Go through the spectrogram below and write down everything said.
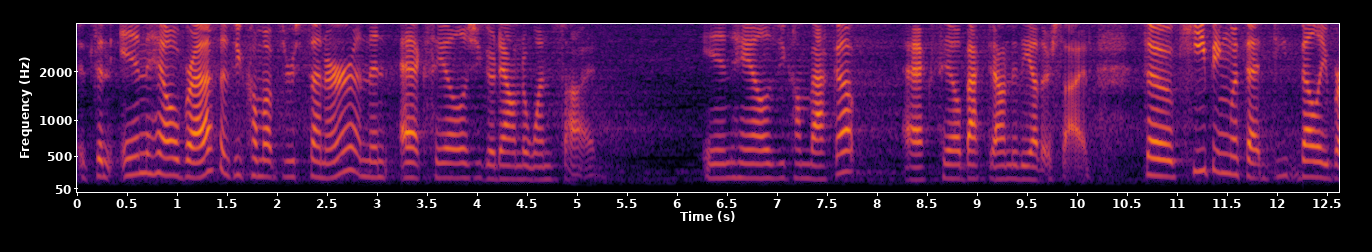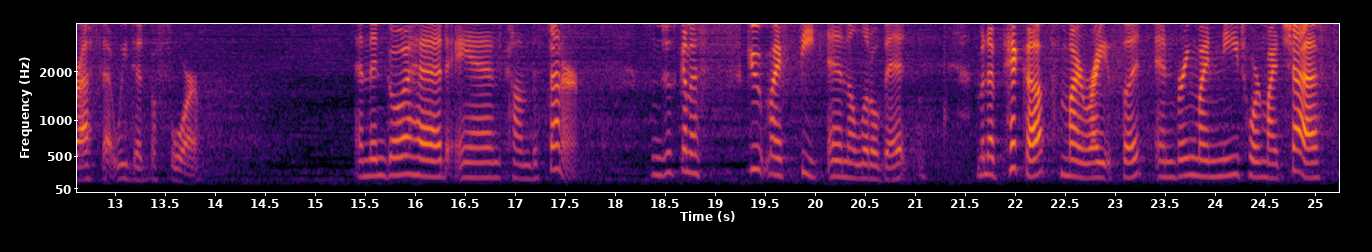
it's an inhale breath as you come up through center, and then exhale as you go down to one side. Inhale as you come back up, exhale back down to the other side. So, keeping with that deep belly breath that we did before. And then go ahead and come to center. So, I'm just going to scoot my feet in a little bit I'm going to pick up my right foot and bring my knee toward my chest,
